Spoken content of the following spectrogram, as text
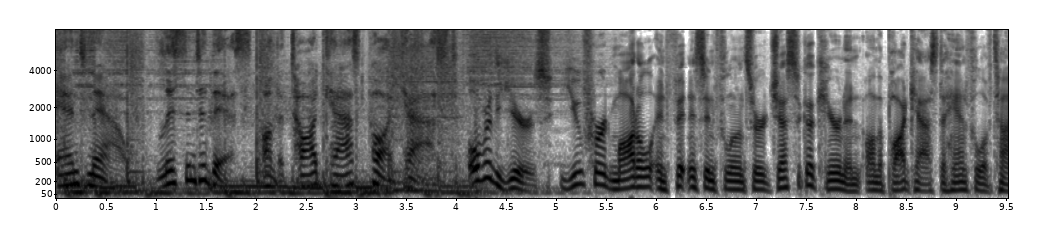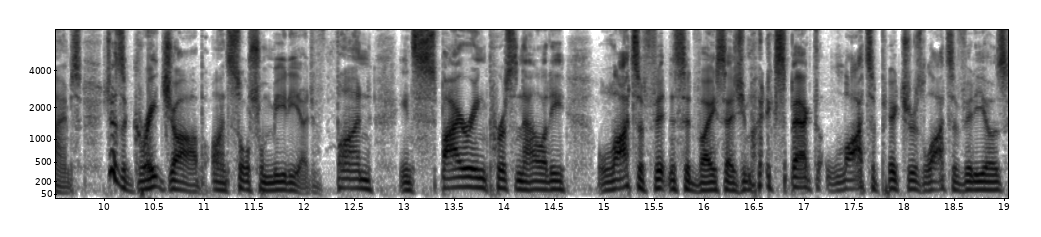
And now, listen to this on the Toddcast podcast. Over the years, you've heard model and fitness influencer Jessica Kiernan on the podcast a handful of times. She does a great job on social media. Fun, inspiring personality, lots of fitness advice, as you might expect, lots of pictures, lots of videos.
